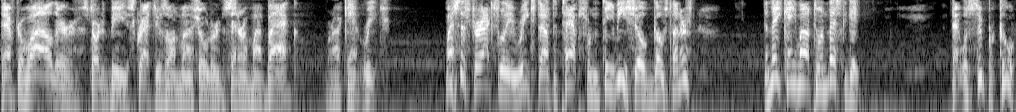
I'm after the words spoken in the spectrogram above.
After a while, there started to be scratches on my shoulder and center of my back where I can't reach. My sister actually reached out to TAPS from the TV show Ghost Hunters, and they came out to investigate. That was super cool.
